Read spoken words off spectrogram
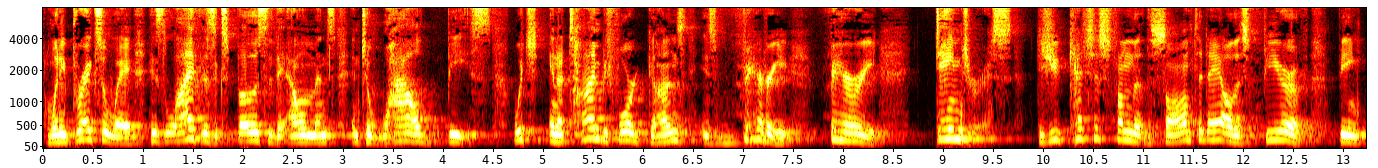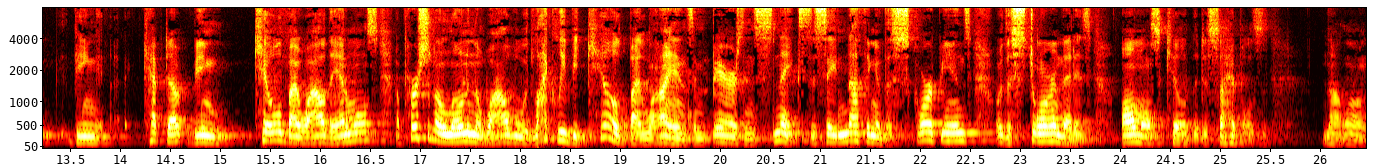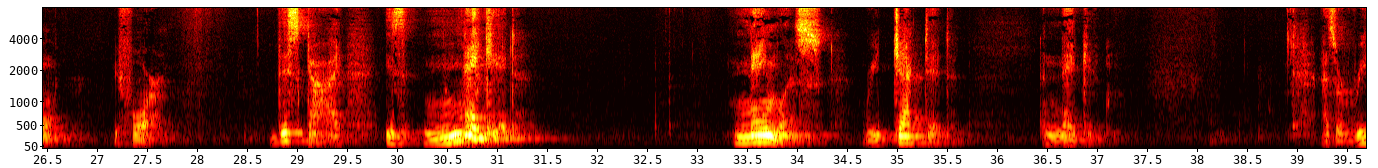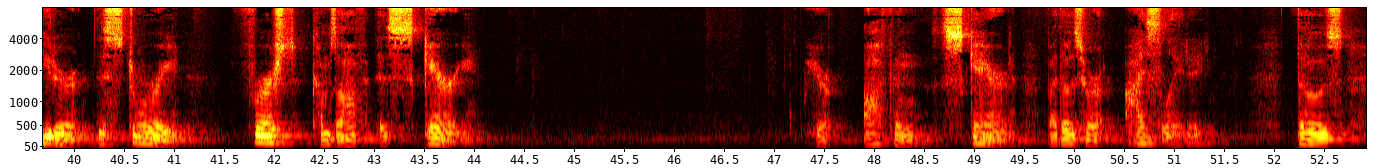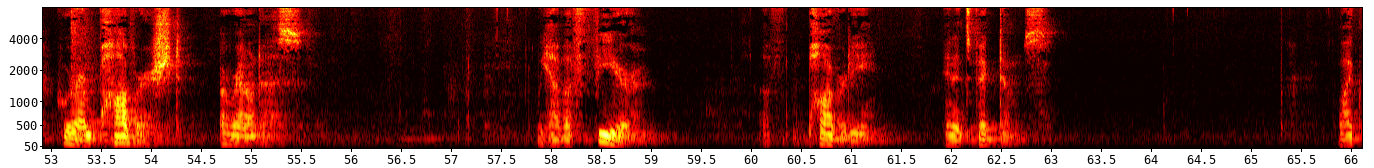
When he breaks away, his life is exposed to the elements and to wild beasts, which in a time before guns is very, very dangerous. Did you catch this from the, the psalm today? All this fear of being, being kept up, being killed by wild animals. A person alone in the wild would likely be killed by lions and bears and snakes, to say nothing of the scorpions or the storm that has almost killed the disciples not long before. This guy is naked, nameless, rejected, and naked. As a reader, this story first comes off as scary We are often scared by those who are isolated, those who are impoverished around us. We have a fear poverty and its victims. Like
